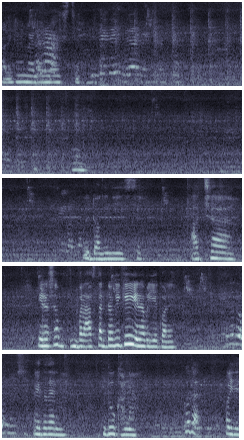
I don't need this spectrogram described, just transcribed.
আর এখানে ওই ডগে নিয়ে এসছে। আচ্ছা এরা সব রাস্তার ডগিকেই এরা ইয়ে করে? এই তো দেখ দুখানা। ওই যে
